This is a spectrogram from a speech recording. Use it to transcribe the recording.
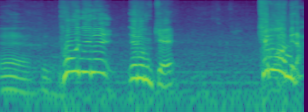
예. 그- 포니를 여러분께 개봉합니다.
